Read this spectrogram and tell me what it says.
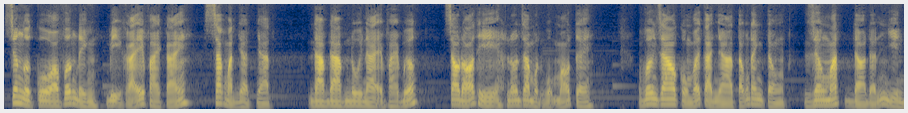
Xương ngực của Vương Đình bị gãy vài cái, sắc mặt nhợt nhạt, đạp đạp lùi lại vài bước, sau đó thì lôn ra một ngụm máu tươi. Vương Giao cùng với cả nhà Tống Thanh Tùng dương mắt đờ đẫn nhìn,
